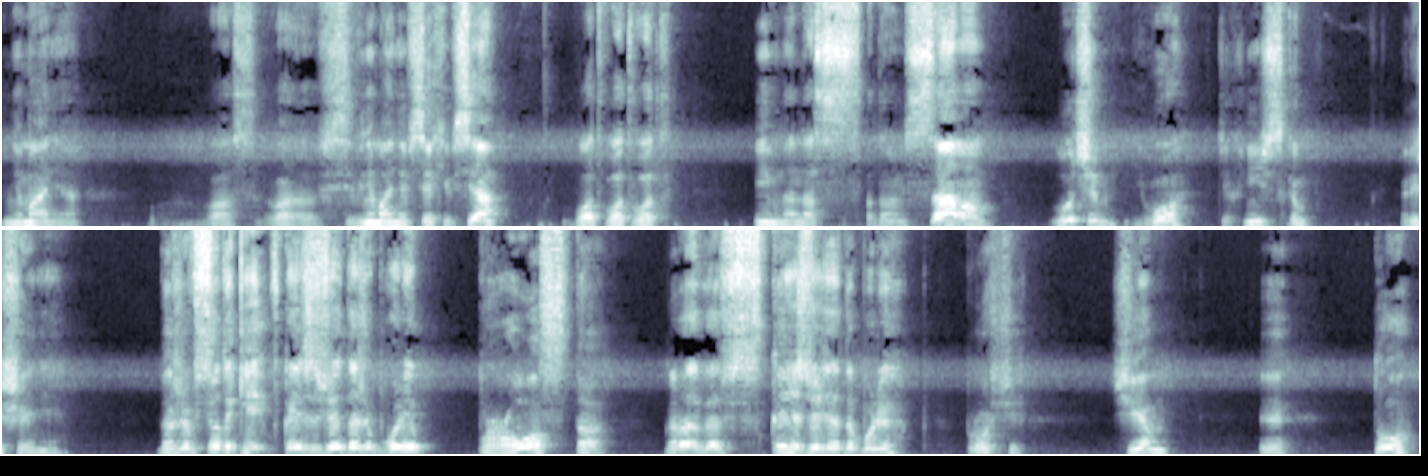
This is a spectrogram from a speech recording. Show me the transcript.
внимание вас, внимание всех и вся, вот-вот-вот, именно на одном из самом лучшем его техническом решении. Даже все-таки, в качестве даже более просто, в качестве это более проще, чем э, то,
